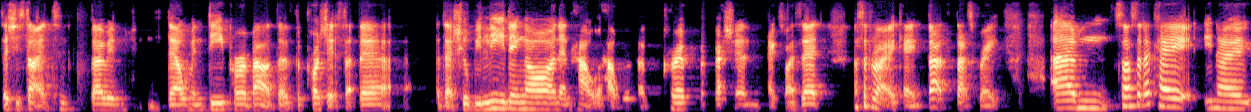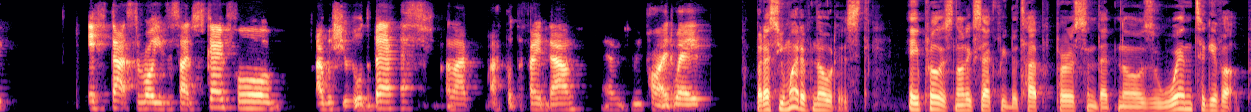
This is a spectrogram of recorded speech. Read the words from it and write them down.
So she started to go in, delving deeper about the, the projects that they're that she'll be leading on and how with her career progression, X, Y, Z. I said, right, okay, that, that's great. Um, so I said, okay, you know, if that's the role you've decided to go for, I wish you all the best. And I, I put the phone down and we parted ways. But as you might have noticed, April is not exactly the type of person that knows when to give up.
